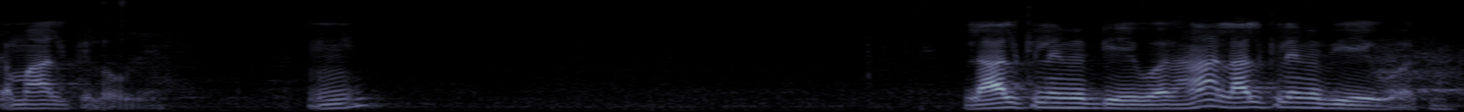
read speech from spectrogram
कमाल के लोग हैं। हम्म? लाल किले में भी यही हुआ था। हाँ लाल किले में भी यही हुआ था।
